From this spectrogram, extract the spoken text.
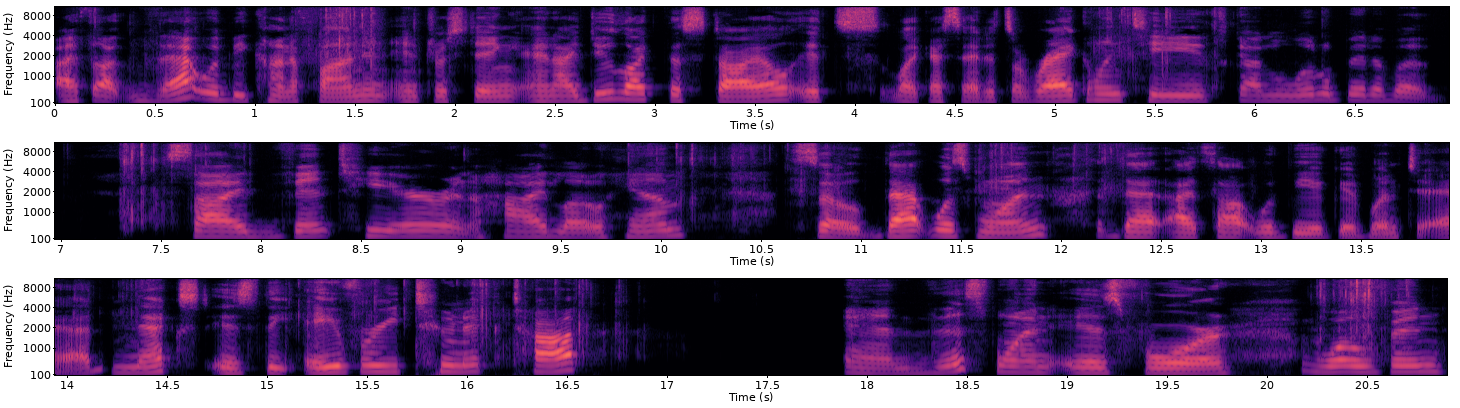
I thought that would be kind of fun and interesting. And I do like the style. It's, like I said, it's a raglan tee. It's got a little bit of a side vent here and a high-low hem. So that was one that I thought would be a good one to add. Next is the Avery tunic top. And this one is for woven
